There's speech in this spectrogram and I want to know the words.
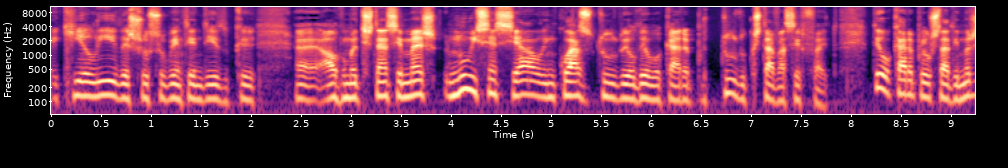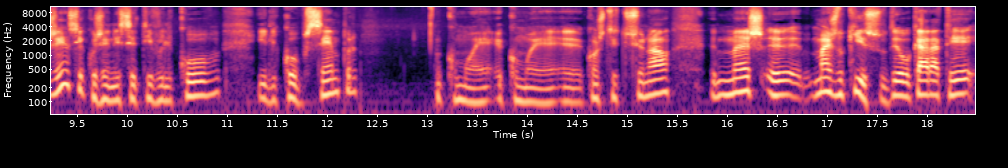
aqui e ali deixou subentendido que uh, alguma distância, mas no essencial, em quase tudo, ele deu a cara por tudo o que estava a ser feito. Deu a cara pelo estado de emergência, cuja iniciativa lhe coube e lhe coube sempre como é, como é, é constitucional, mas eh, mais do que isso, deu a cara até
